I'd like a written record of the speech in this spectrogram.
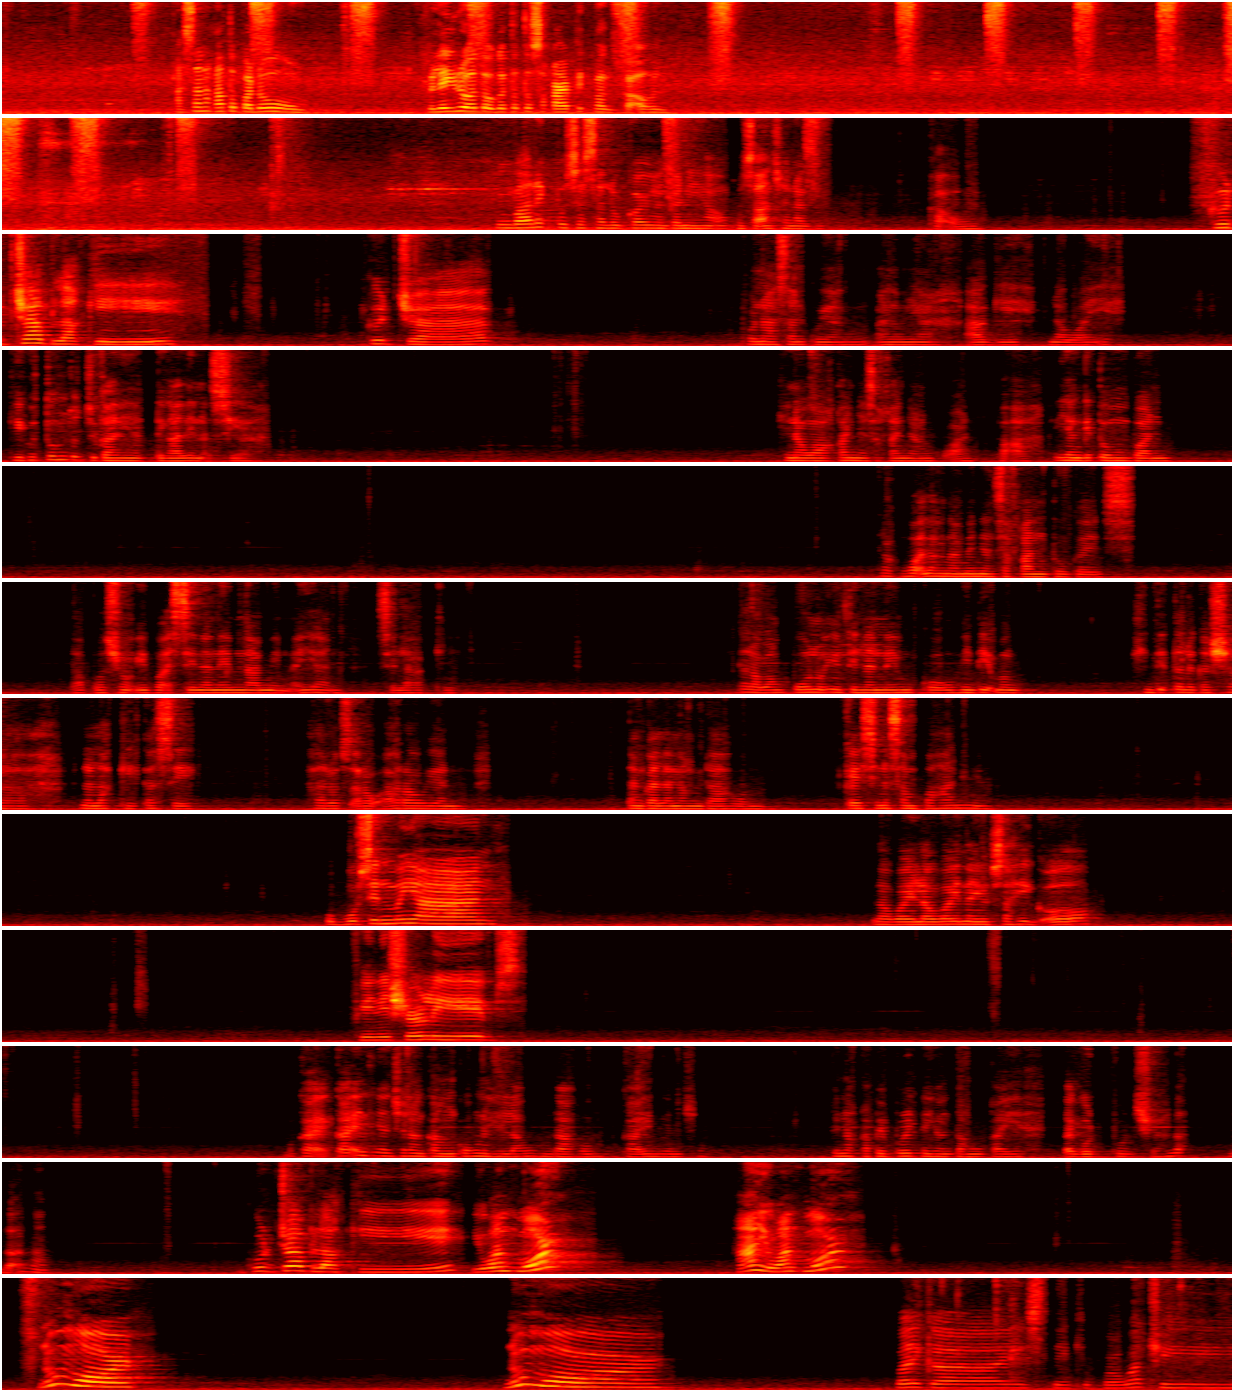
Asa na ka to pa doon? Peligro ito, gato to sa carpet magkaon. Yung balik po siya sa lugar nga ganiha o kung saan siya nagkaon. Good job, Lucky. Good job. Punasan ko yung ano niya, agi, laway. Gigutom to juga niya, tingali na siya. Hinawakan niya sa kanyang kuan, paa. Iyang gitumban. Nakuha lang namin yan sa kanto, guys. Tapos yung iba, sinanim namin. Ayan, si Lucky. Dalawang puno yung tinanim ko. Hindi mag... Hindi talaga siya lalaki kasi halos araw-araw yan tanggalan ng dahon. Kaya sinasampahan niya. Ubusin mo yan. Laway-laway na yung sahig, oh. Finish your leaves. Kain din yan siya ng kangkong na hilaw, dahon. Kain din siya. Pinaka-favorite na yung tangkay. Tagod food siya. La, la na. Good job, Lucky. You want more? Huh? You want more? No more. No more. Bye guys. Thank you for watching.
